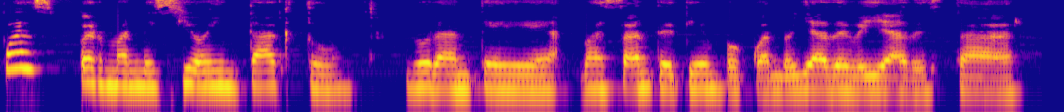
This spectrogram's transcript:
pues permaneció intacto durante bastante tiempo, cuando ya debía de estar,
